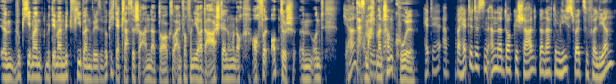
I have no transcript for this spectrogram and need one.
ähm, wirklich jemand, mit dem man mitfiebern will, so wirklich der klassische Underdog, so einfach von ihrer Darstellung und auch, auch von optisch. Ähm, und ja, das macht man Fall. schon cool. Hätte, aber hätte das den Underdog geschadet, nach dem Knee-Strike zu verlieren?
